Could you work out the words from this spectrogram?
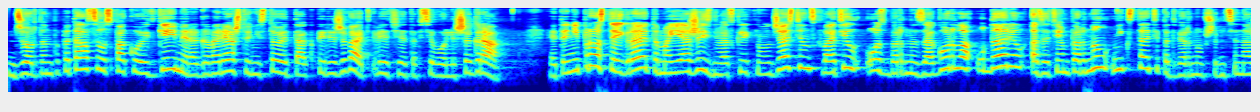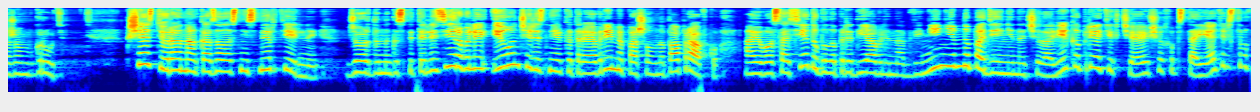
Джордан попытался успокоить геймера, говоря, что не стоит так переживать, ведь это всего лишь игра. «Это не просто игра, это моя жизнь!» – воскликнул Джастин, схватил Осборна за горло, ударил, а затем пырнул, не кстати подвернувшимся ножом в грудь. К счастью, рана оказалась не смертельной. Джордана госпитализировали, и он через некоторое время пошел на поправку, а его соседу было предъявлено обвинение в нападении на человека при отягчающих обстоятельствах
